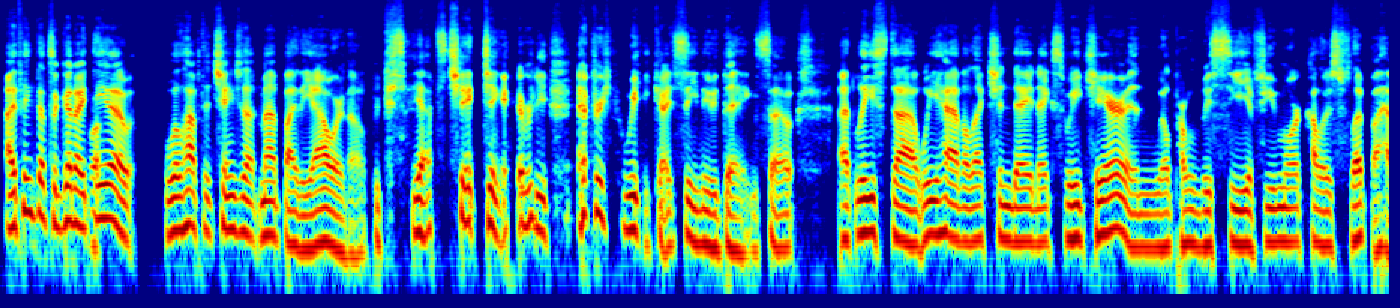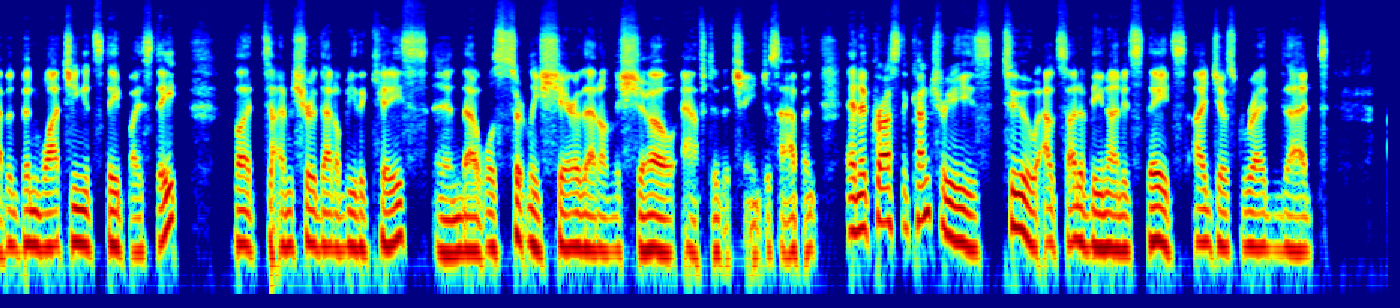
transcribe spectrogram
I think that's a good idea. We'll have to change that map by the hour though, because yeah, it's changing every every week. I see new things. So at least uh, we have election day next week here, and we'll probably see a few more colors flip. I haven't been watching it state by state, but I'm sure that'll be the case. And uh, we'll certainly share that on the show after the changes happen. And across the countries, too, outside of the United States, I just read that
